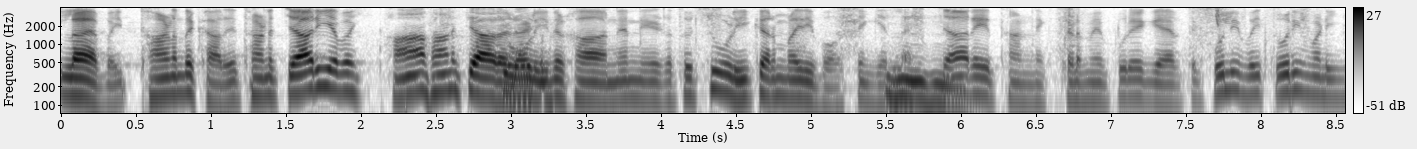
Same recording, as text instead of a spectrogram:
ਲੈ ਬਾਈ ਥਣ ਦਿਖਾ ਦੇ ਥਣ ਚਾਰ ਹੀ ਆ ਬਾਈ। ਹਾਂ ਥਣ ਚਾਰ ਹੈ ਝੋਲੀ ਦਿਖਾ ਨੇ ਨੇੜ ਤੋਂ ਝੋਲੀ ਕਰਮ ਵਾਲੀ ਦੀ ਬਹੁਤ ਚੰਗੀ ਲੈ ਚਾਰੇ ਥਣ ਨਿਕੜਵੇਂ ਪੂਰੇ ਗੈਪ ਤੇ ਖੋਲੀ ਬਾਈ ਤੋਰੀ ਮੜੀ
